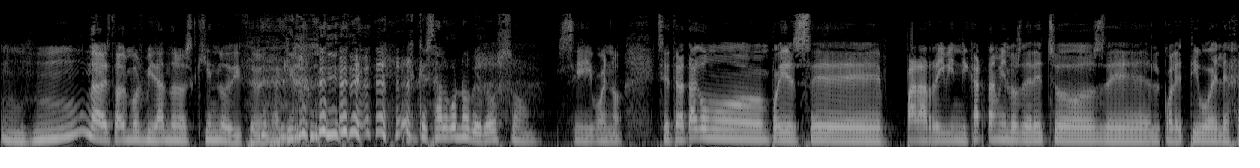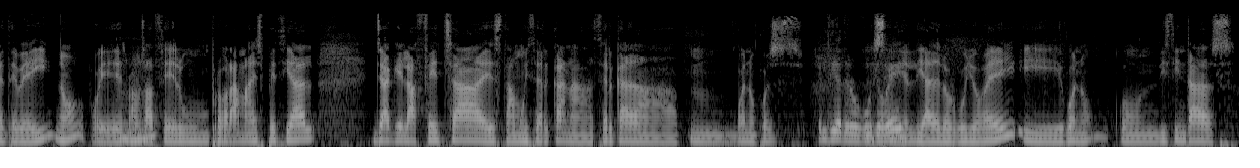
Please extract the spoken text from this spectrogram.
No, estábamos mirándonos quién lo dice. Venga, ¿quién lo dice? Es que es algo novedoso. Sí, bueno, se trata como, pues, eh, para reivindicar también los derechos del colectivo LGTBI, ¿no? Pues vamos a hacer un programa especial, ya que la fecha está muy cercana, cerca, mm, bueno, pues... El Día del Orgullo sí, Gay. el Día del Orgullo Gay y, bueno, con distintas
